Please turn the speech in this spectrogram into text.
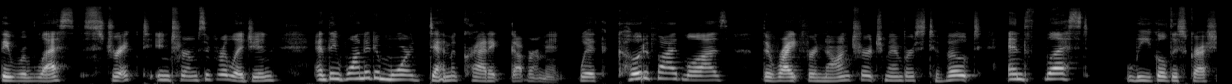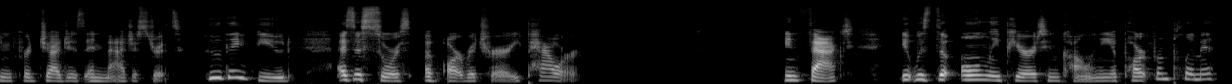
They were less strict in terms of religion, and they wanted a more democratic government with codified laws, the right for non church members to vote, and less legal discretion for judges and magistrates, who they viewed as a source of arbitrary power. In fact, it was the only Puritan colony apart from Plymouth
